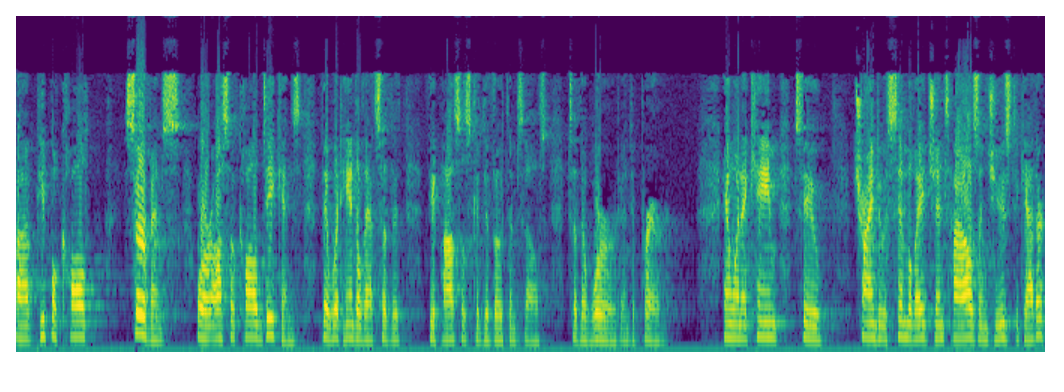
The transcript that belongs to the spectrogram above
uh, people called servants or also called deacons that would handle that so that the apostles could devote themselves to the word and to prayer. And when it came to trying to assimilate Gentiles and Jews together,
